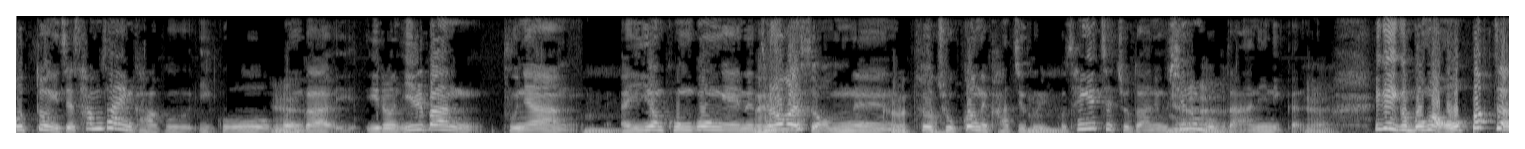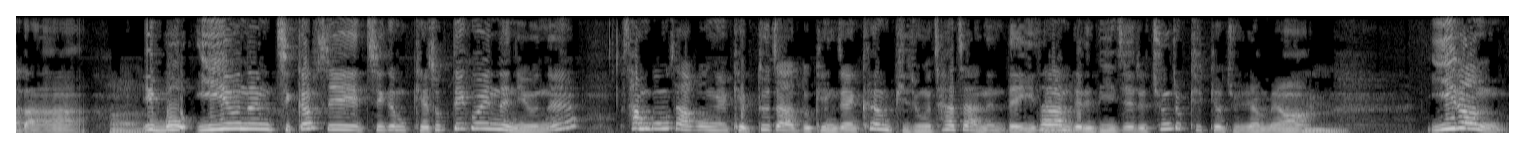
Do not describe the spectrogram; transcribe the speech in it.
보통 이제 3, 4인 가구이고 예. 뭔가 이- 이런 일반 분양 음. 아니, 이런 공공에는 네. 들어갈 수 없는 그렇죠. 또 조건을 가지고 음. 있고 생애 최초도 아니고 예, 신혼부부도 예. 아니니까요. 예. 그러니까 이거 뭔가 엇박자다. 어. 이뭐 이유는 집값이 지금 계속 뛰고 있는 이유는 3040의 갭 투자도 굉장히 큰 비중을 차지하는데 이 사람들의 needs를 충족시켜 주려면 음. 이런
